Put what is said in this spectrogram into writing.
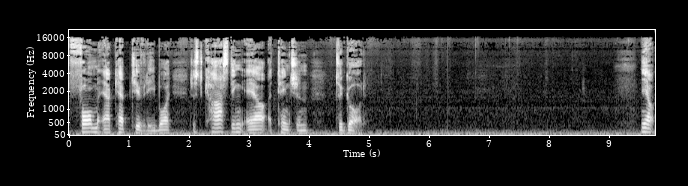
from our captivity by just casting our attention to God. Now,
